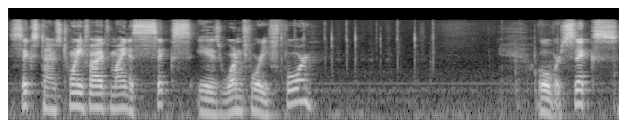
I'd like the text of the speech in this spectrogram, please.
6 times 25 minus 6 is 144 over 6.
